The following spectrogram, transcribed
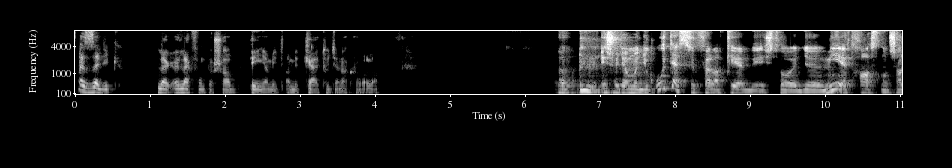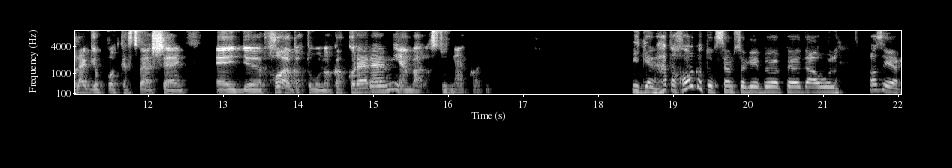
ez az egyik leg, legfontosabb tény, amit, amit kell tudjanak róla. És hogyha mondjuk úgy tesszük fel a kérdést, hogy miért hasznos a legjobb podcast verseny egy hallgatónak, akkor erre milyen választ tudnánk adni? Igen, hát a hallgatók szemszögéből például azért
